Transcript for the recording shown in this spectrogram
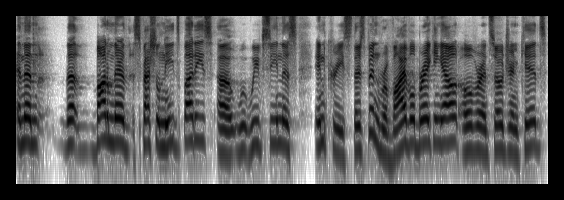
and then the bottom there, the special needs buddies, uh, we've seen this increase. There's been revival breaking out over at Sojourn Kids.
